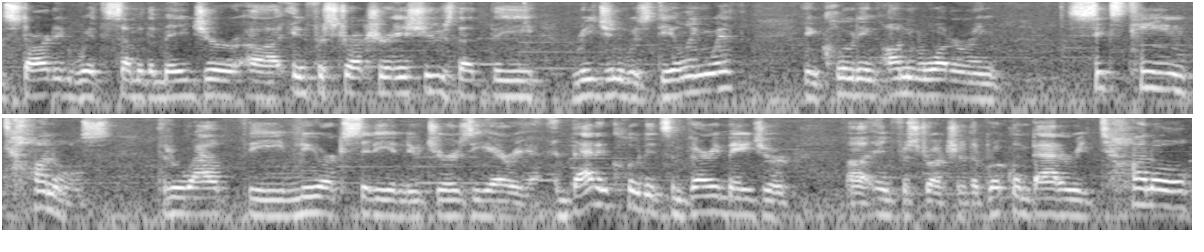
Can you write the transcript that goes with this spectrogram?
started with some of the major uh, infrastructure issues that the region was dealing with, including unwatering 16 tunnels throughout the New York City and New Jersey area. And that included some very major uh, infrastructure the Brooklyn Battery Tunnel,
